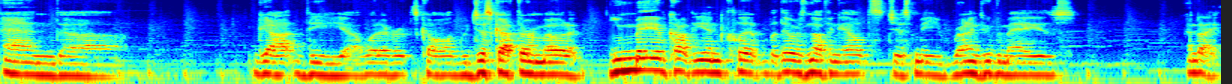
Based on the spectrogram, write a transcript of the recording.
and uh, got the uh, whatever it's called. We just got the remote. You may have caught the end clip, but there was nothing else. Just me running through the maze, and I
